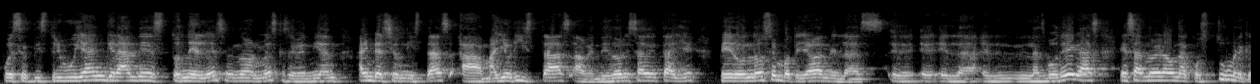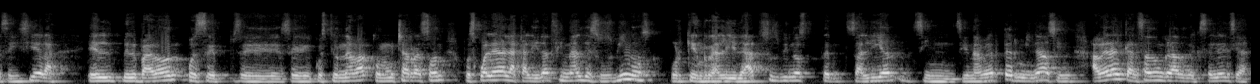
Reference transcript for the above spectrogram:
pues se distribuía en grandes toneles enormes que se vendían a inversionistas, a mayoristas, a vendedores a detalle, pero no se embotellaban en las, eh, eh, en las bodegas. Esa no era una costumbre que se hiciera el, varón pues se, cuestionaba con mucha razón pues cuál era la calidad final de sus vinos, porque en realidad sus vinos salían sin, sin haber terminado, sin haber alcanzado un grado de excelencia.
